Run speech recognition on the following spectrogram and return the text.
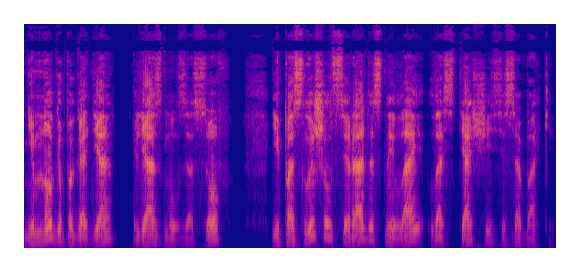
Немного погодя, лязнул засов, и послышался радостный лай ластящейся собаки.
